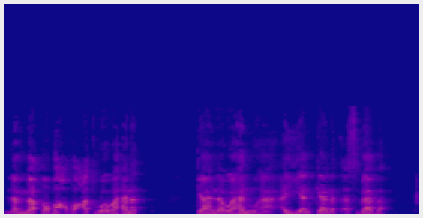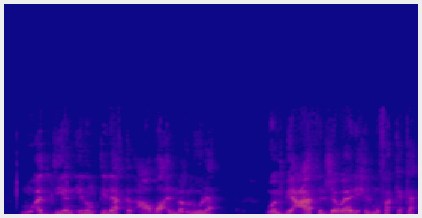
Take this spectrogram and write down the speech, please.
لما تضعضعت ووهنت كان وهنها أيا كانت أسبابه مؤديا إلى انطلاق الأعضاء المغلولة وانبعاث الجوارح المفككة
